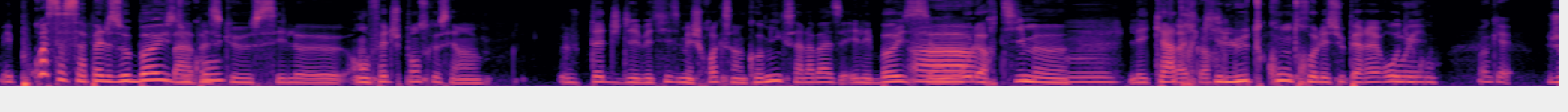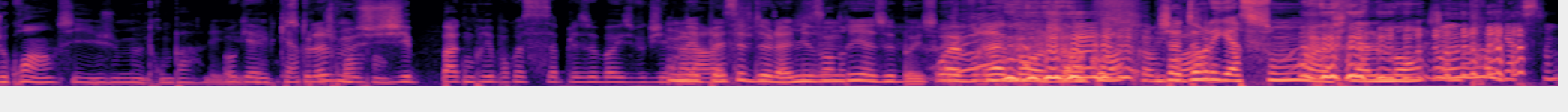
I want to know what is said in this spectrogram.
Mais pourquoi ça s'appelle The Boys Bah, du coup parce que c'est le. En fait, je pense que c'est un. Peut-être je dis des bêtises, mais je crois que c'est un comics à la base. Et les Boys, c'est en Ah. gros leur team, euh, Mm, les quatre qui luttent contre les super-héros Oui. du coup. Je crois, hein, si je me trompe pas. Les, Ok. les Parce que là, je j'ai pas compris pourquoi ça s'appelait The Boys vu que j'ai On pas est la passé de la misandrie à The Boys. Ouais, vraiment. comme J'adore les garçons, euh, finalement. J'aime trop les garçons.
